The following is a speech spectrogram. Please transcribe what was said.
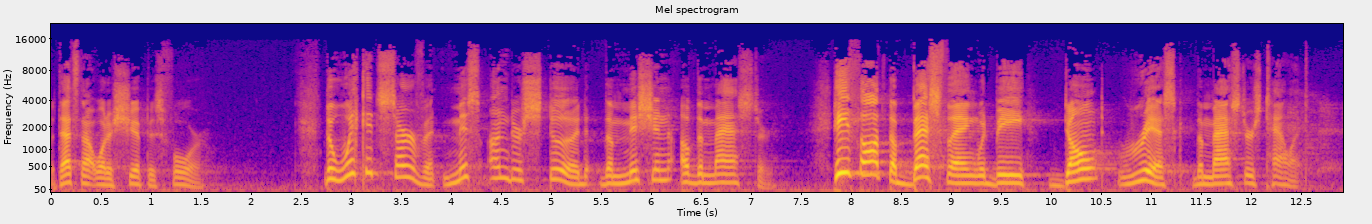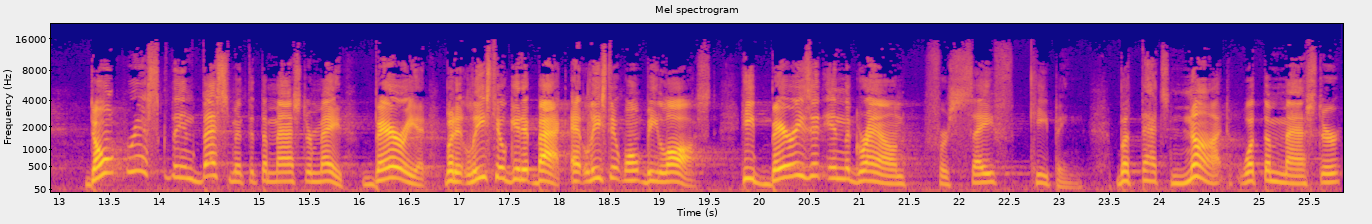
but that's not what a ship is for. The wicked servant misunderstood the mission of the master. He thought the best thing would be don't risk the master's talent. Don't risk the investment that the master made. Bury it, but at least he'll get it back. At least it won't be lost. He buries it in the ground for safe keeping. But that's not what the master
